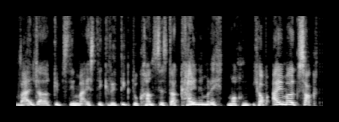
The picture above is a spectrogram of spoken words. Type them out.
weil da gibt's die meiste Kritik. Du kannst es da keinem recht machen. Ich habe einmal gesagt,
